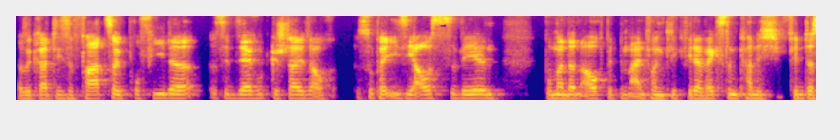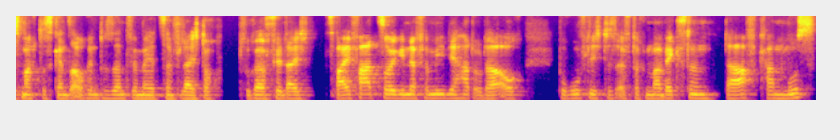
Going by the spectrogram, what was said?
Also gerade diese Fahrzeugprofile sind sehr gut gestaltet, auch super easy auszuwählen, wo man dann auch mit einem einfachen Klick wieder wechseln kann. Ich finde, das macht das Ganze auch interessant, wenn man jetzt dann vielleicht doch sogar vielleicht zwei Fahrzeuge in der Familie hat oder auch beruflich das öfter mal wechseln darf, kann, muss.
